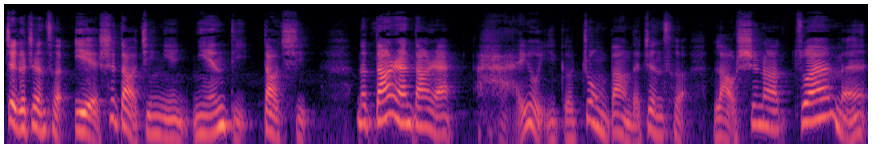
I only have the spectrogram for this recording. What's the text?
这个政策也是到今年年底到期。那当然，当然还有一个重磅的政策，老师呢专门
